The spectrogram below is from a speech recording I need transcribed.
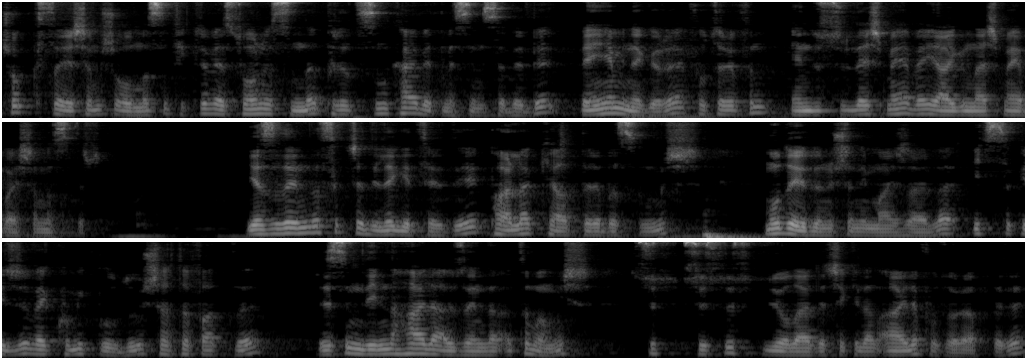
çok kısa yaşamış olması fikri ve sonrasında pırıltısını kaybetmesinin sebebi Benjamin'e göre fotoğrafın endüstrileşmeye ve yaygınlaşmaya başlamasıdır. Yazılarında sıkça dile getirdiği parlak kağıtlara basılmış, modaya dönüşen imajlarla iç sıkıcı ve komik bulduğu şatafatlı, resim dilini hala üzerinden atamamış, süs, süslü stüdyolarda çekilen aile fotoğrafları,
